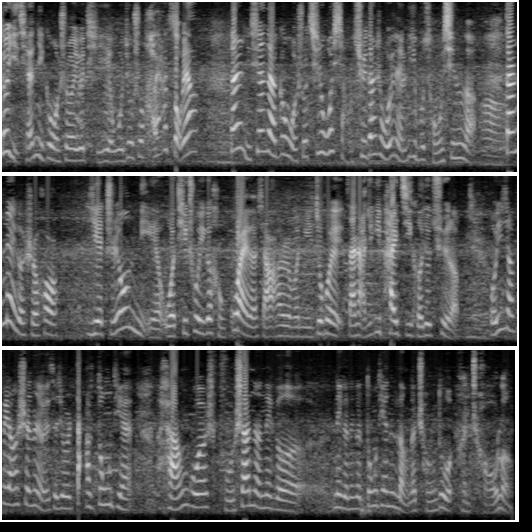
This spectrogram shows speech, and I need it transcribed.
就以前你跟我说一个提议，我就说好呀，走呀。但是你现在跟我说，其实我想去，但是我有点力不从心了。啊，但是那个时候，也只有你，我提出一个很怪的想法是什么，你就会，咱俩就一拍即合就去了。嗯我印象非常深的有一次就是大冬天，韩国釜山的那个。那个那个冬天冷的程度很潮冷，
